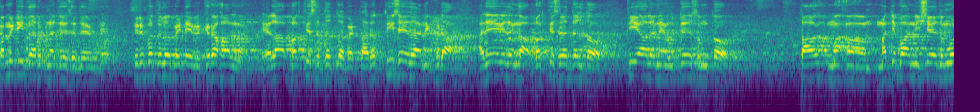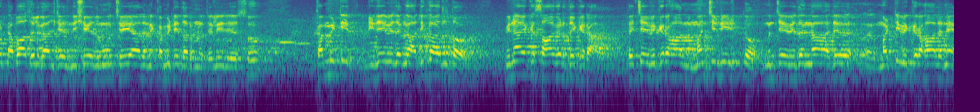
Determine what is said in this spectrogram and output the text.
కమిటీ తరపున చేసేది ఏమిటంటే తిరుపతిలో పెట్టే విగ్రహాలను ఎలా భక్తి శ్రద్ధలతో పెడతారో తీసేదానికి కూడా అదేవిధంగా భక్తి శ్రద్ధలతో తీయాలనే ఉద్దేశంతో తా మ- మద్యపాన నిషేధము టపాసులు కాల్చే నిషేధము చేయాలని కమిటీ తరఫున తెలియజేస్తూ కమిటీ ఇదే విధంగా అధికారులతో వినాయక సాగర్ దగ్గర తెచ్చే విగ్రహాలను మంచినీటితో ముంచే విధంగా అదే మట్టి విగ్రహాలనే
